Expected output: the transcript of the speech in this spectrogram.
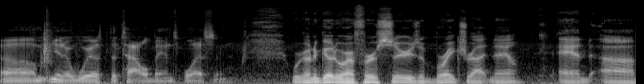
Um, you know, with the Taliban's blessing. We're going to go to our first series of breaks right now, and uh,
